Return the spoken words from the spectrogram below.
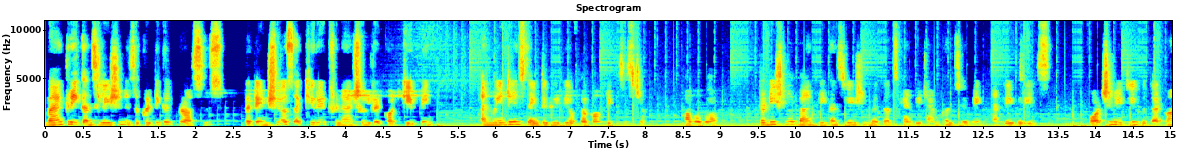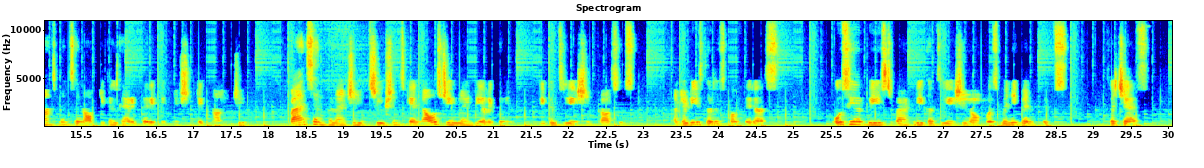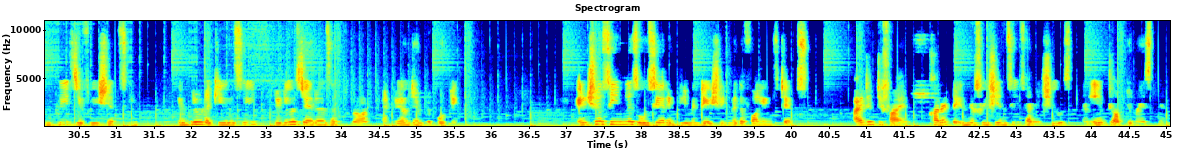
Bank reconciliation is a critical process that ensures accurate financial record keeping and maintains the integrity of the accounting system. However, traditional bank reconciliation methods can be time consuming and laborious. Fortunately, with advancements in optical character recognition technology, banks and financial institutions can now streamline their recon- reconciliation process and reduce the risk of errors. OCR based bank reconciliation offers many benefits, such as increased efficiency, improved accuracy, reduced errors and fraud, and real time reporting. Ensure seamless OCR implementation with the following steps Identify current inefficiencies and issues and aim to optimize them.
